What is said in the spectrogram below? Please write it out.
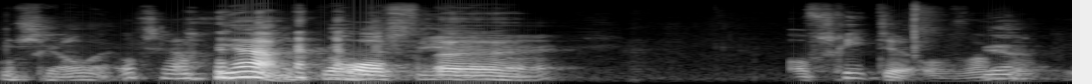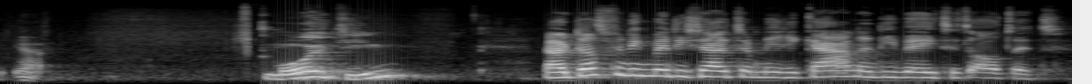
Of schelden. Of zo. Ja, of, eh, of schieten of wat Ja. ook. Ja. Mooi team. Nou, dat vind ik met die Zuid-Amerikanen, die weten het altijd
